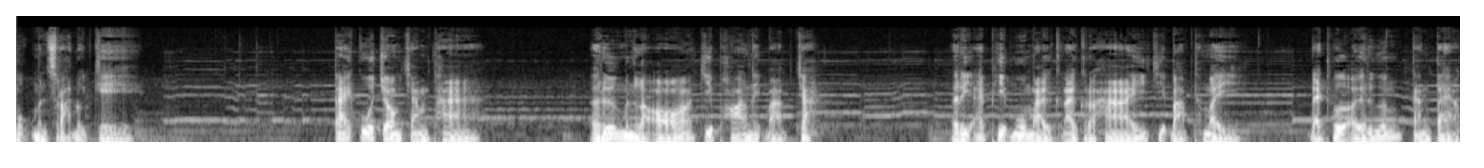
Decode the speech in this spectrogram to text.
មុខមិនស្រស់ដូចគេ តែគួរចងចាំថារឿងមិនល្អជាផលនៃបាបចាស់រីឯភាពមួម៉ៅក្តៅក្រហាយជាបាបថ្មី ដែលធ្វើឲ្យរឿងកាន់តែអា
